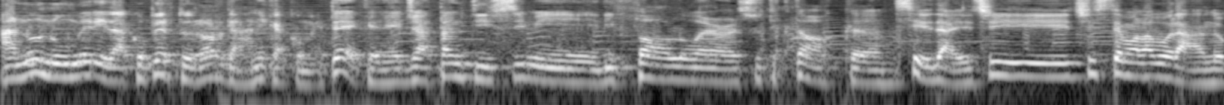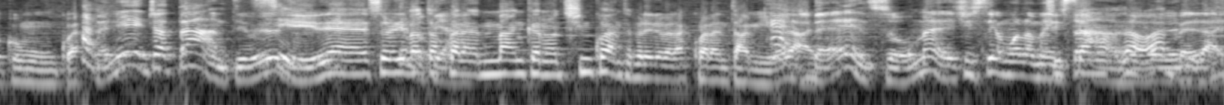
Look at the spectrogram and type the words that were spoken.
hanno numeri da copertura organica come te, che ne hai già tantissimi di follower su TikTok. Sì, dai, ci, ci stiamo lavorando comunque. Vabbè, ne hai già tanti. Sì, eh, sono arrivato a piano. 40, mancano 50 per arrivare a 40.000, Eh dai. beh, insomma, eh, ci stiamo lamentando. stiamo- no, vabbè, dire. dai.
